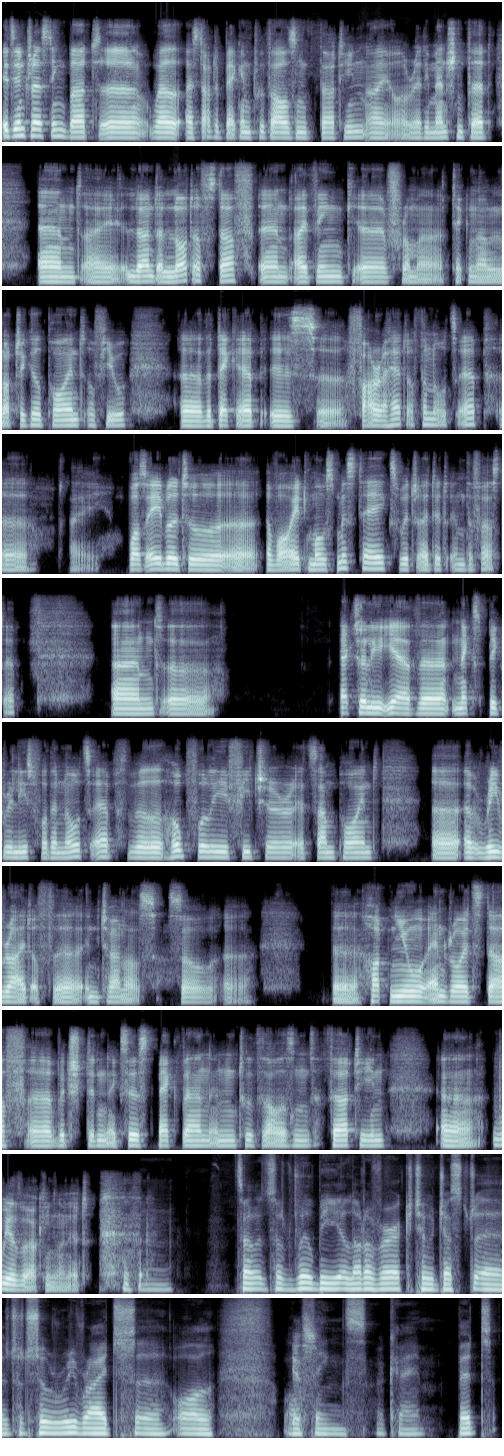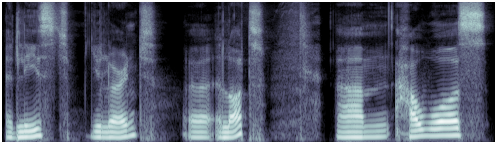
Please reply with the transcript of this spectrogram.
It's interesting, but uh, well, I started back in 2013. I already mentioned that, and I learned a lot of stuff. And I think uh, from a technological point of view, uh, the Deck app is uh, far ahead of the Notes app. Uh, I was able to avoid most mistakes, which I did in the first app and uh, Actually, yeah, the next big release for the Notes app will hopefully feature at some point uh, a rewrite of the internals. So uh, the hot new Android stuff, uh, which didn't exist back then in 2013, uh, we're working on it. mm. So, so it will be a lot of work to just uh, to, to rewrite uh, all all Yes. things. Okay, but at least you learned uh, a lot. Um, how was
